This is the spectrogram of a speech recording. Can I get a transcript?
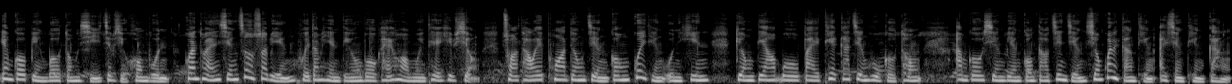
不过并无同时接受访问。官团先做说明，会谈现场无开放媒体翕相。带头的潘中正讲过程温馨，强调无拜托甲政府沟通。不过声明公道进程相关的工程爱先停工，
